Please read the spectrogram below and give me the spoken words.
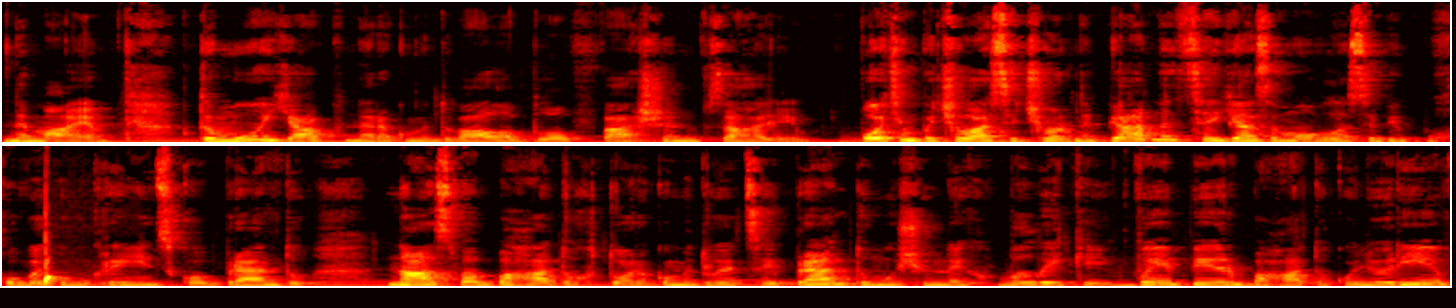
немає. Тому я б не рекомендувала Blow Fashion взагалі. Потім почалася Чорна п'ятниця. Я замовила собі пуховик в українського бренду. Назва багато хто рекомендує цей бренд, тому що в них великий вибір, багато кольорів,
